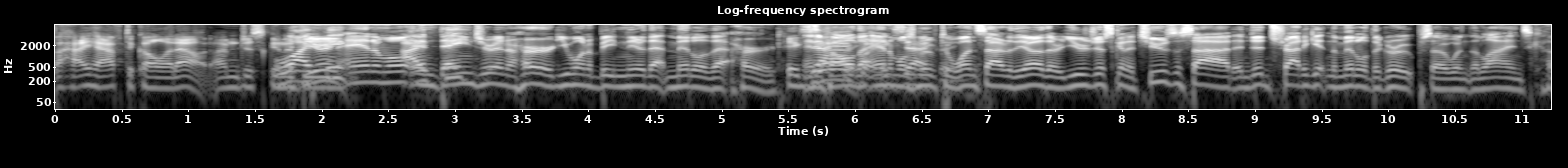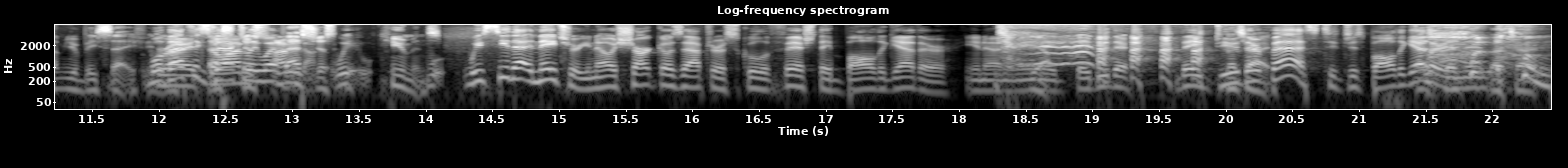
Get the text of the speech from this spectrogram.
I have to call it out I'm just gonna Well, If you're think- an animal I in think- danger in a herd, you want to be near that middle of that herd. Exactly. And if all the animals move to one side or the other, you're just going to choose a side and then try to get in the middle of the group. So when the lions come, you'll be safe. Well, Right, that's so I'm exactly just- what I'm- that's just we, humans. we see that in nature. You know, a shark goes after a school of fish, they ball together. You know what I mean? they, they do their they do That's their right. best to just ball together. and then, That's right.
